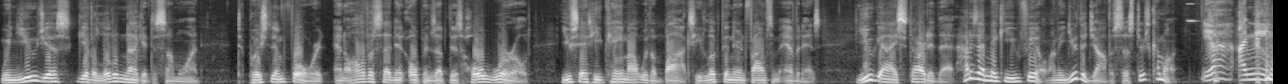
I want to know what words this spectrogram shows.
when you just give a little nugget to someone to push them forward, and all of a sudden it opens up this whole world. You said he came out with a box, he looked in there and found some evidence. You guys started that. How does that make you feel? I mean, you're the Java sisters. Come on. Yeah, I mean,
